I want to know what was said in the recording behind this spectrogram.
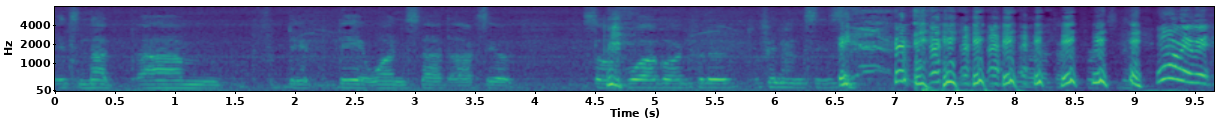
it's not um, day, day one start asking. So we're going for the finances. Yeah, maybe,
